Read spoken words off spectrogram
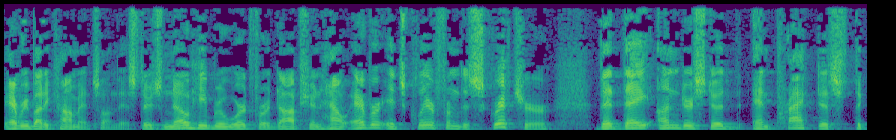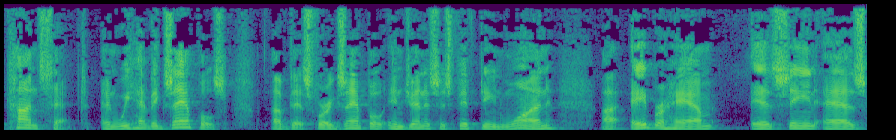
Everybody comments on this. There's no Hebrew word for adoption. However, it's clear from the scripture that they understood and practiced the concept. And we have examples of this. For example, in Genesis 15:1, uh, Abraham is seen as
